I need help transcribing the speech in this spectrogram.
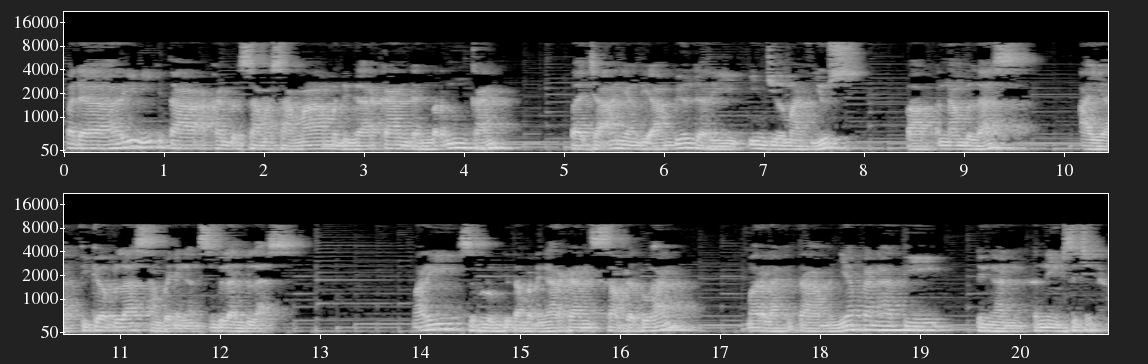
Pada hari ini kita akan bersama-sama mendengarkan dan merenungkan bacaan yang diambil dari Injil Matius bab 16 ayat 13 sampai dengan 19. Mari sebelum kita mendengarkan sabda Tuhan, marilah kita menyiapkan hati dengan hening sejenak.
